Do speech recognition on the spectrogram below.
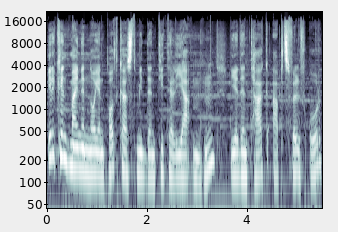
Ihr könnt meinen neuen Podcast mit dem Titel Ja mhm jeden Tag ab 12 Uhr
